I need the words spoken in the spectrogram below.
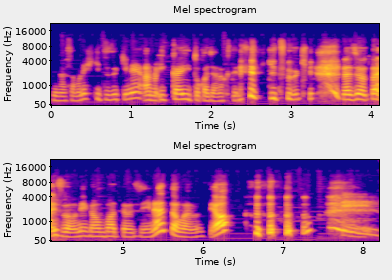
皆さんもね、引き続きね、あの、一回とかじゃなくてね、引き続き、ラジオ体操をね、頑張ってほしいなと思いますよ。え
